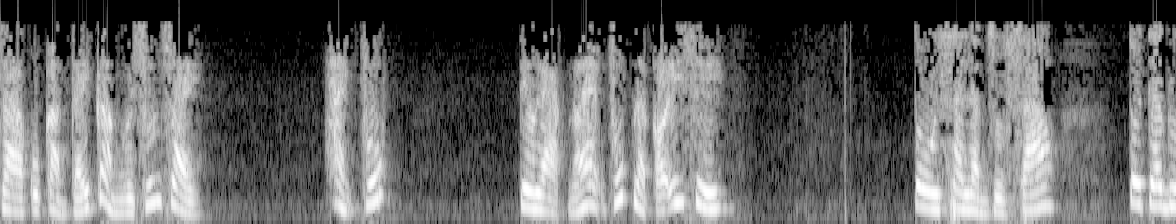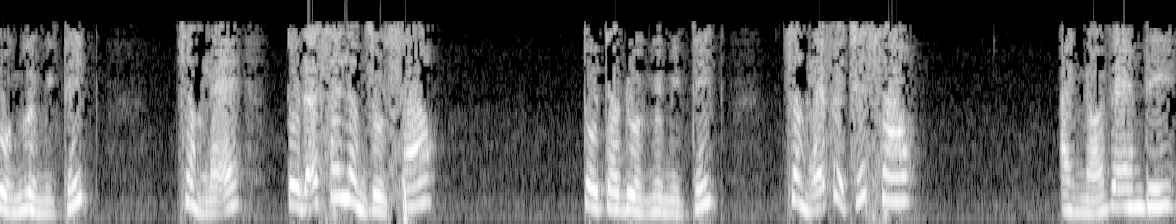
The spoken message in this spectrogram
sao cô cảm thấy cả người xuống dày? Hạnh phúc? Tiêu lạc nói hạnh phúc là có ý gì? Tôi sai lầm rồi sao? Tôi theo đuổi người mình thích. Chẳng lẽ tôi đã sai lầm rồi sao? Tôi theo đuổi người mình thích, chẳng lẽ phải chết sao? Anh nói với em đi,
